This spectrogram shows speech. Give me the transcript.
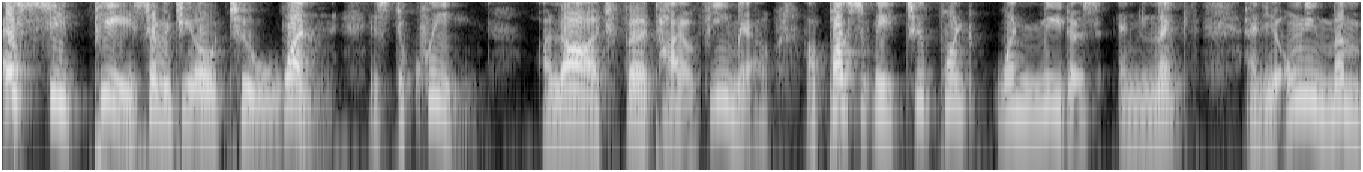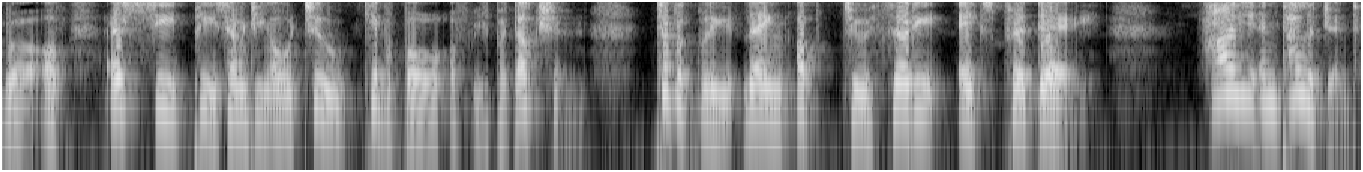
SCP-17021 is the queen, a large fertile female approximately 2.1 meters in length and the only member of SCP-1702 capable of reproduction, typically laying up to 30 eggs per day. Highly intelligent,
